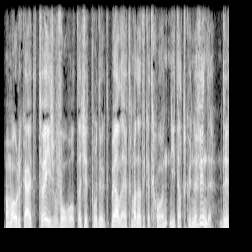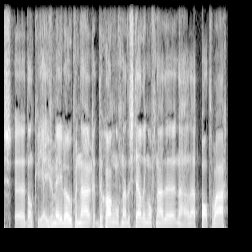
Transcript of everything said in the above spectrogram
maar mogelijkheid 2 is bijvoorbeeld dat je het product wel hebt, maar dat ik het gewoon niet had kunnen vinden. Dus uh, dan kun je even meelopen naar de gang of naar de stelling of naar, de, nou, naar het pad waar,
